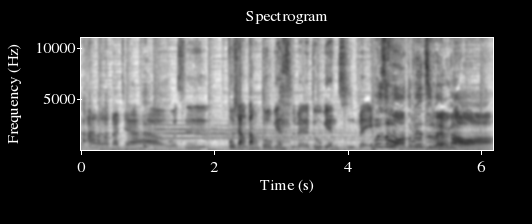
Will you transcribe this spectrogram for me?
Hello，大家好，我是不想当渡边直美的渡边直美。为什么渡边直美很好啊？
